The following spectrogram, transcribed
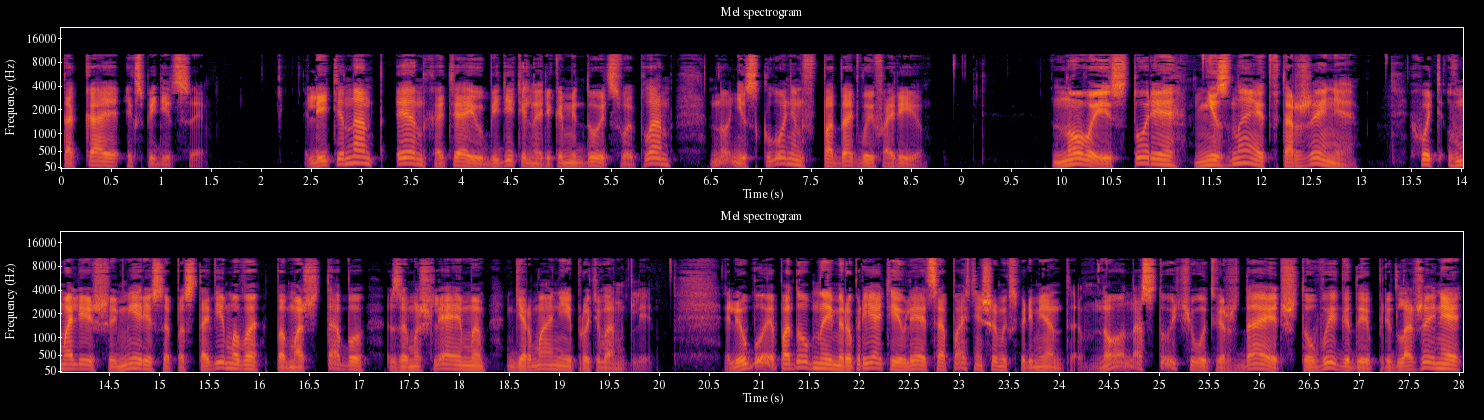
такая экспедиция. Лейтенант Н, хотя и убедительно рекомендует свой план, но не склонен впадать в эйфорию. Новая история не знает вторжения, хоть в малейшей мере сопоставимого по масштабу замышляемым Германией против Англии. Любое подобное мероприятие является опаснейшим экспериментом, но настойчиво утверждает, что выгоды предложения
